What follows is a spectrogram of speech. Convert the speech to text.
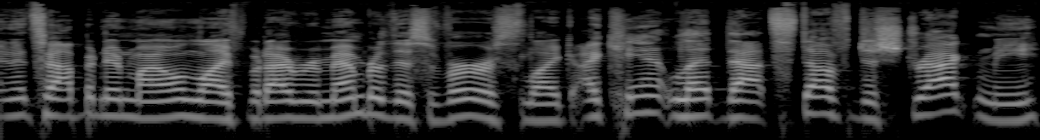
and it's happened in my own life, but I remember this verse like, I can't let that stuff distract me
